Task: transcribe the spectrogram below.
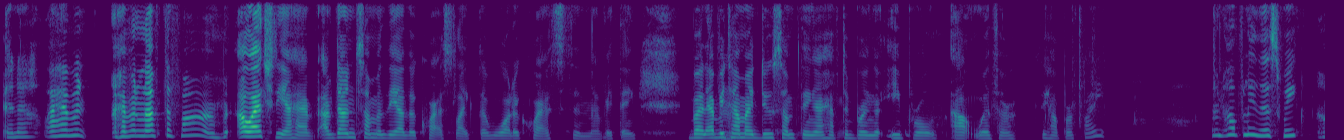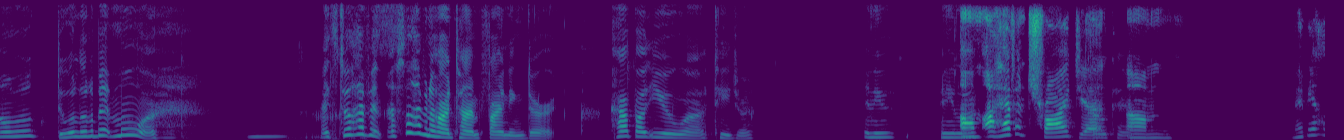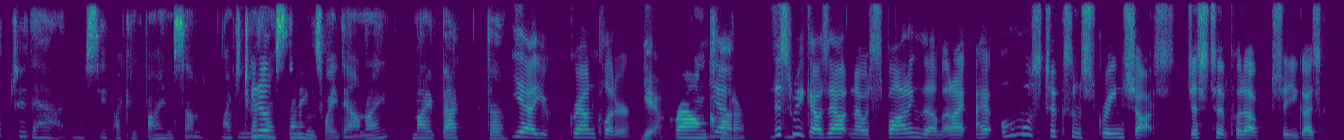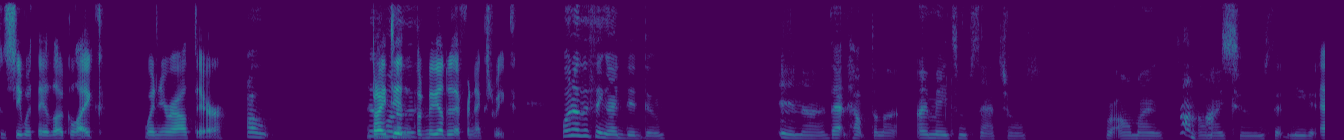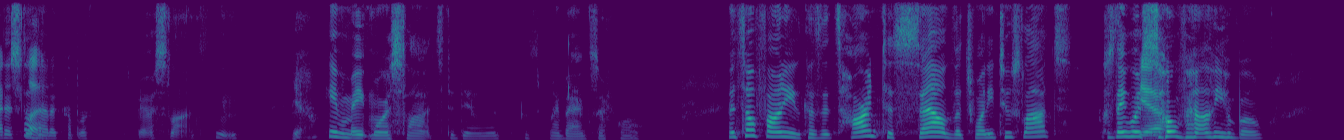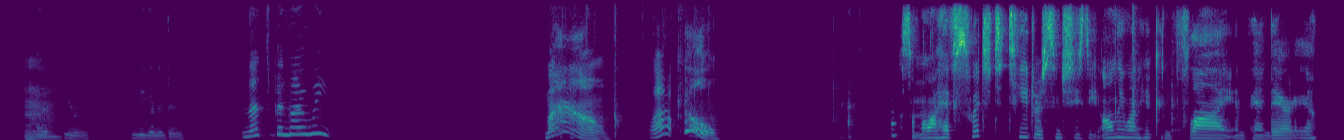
And uh, I haven't, I haven't left the farm. Oh, actually, I have. I've done some of the other quests, like the water quest and everything. But every Mm. time I do something, I have to bring April out with her to help her fight. And hopefully this week I will do a little bit more. Mm, I still haven't. I'm still having a hard time finding dirt. How about you, uh, Tedrah? Any, any luck? Um, I haven't tried yet. Okay. Um, maybe I'll do that. And we'll see if I can find some. I've You turned know- my settings way down, right? My back, the Yeah, your ground clutter. Yeah, ground Yeah. clutter. This week I was out and I was spotting them and I, I almost took some screenshots just to put up so you guys can see what they look like when you're out there. oh, But I didn't, other- but maybe I'll do that for next week. One other thing I did do, and uh, that helped a lot. I made some satchels for all my Oh, all my tunes that needed. That still had a couple of spare slots. Hmm. Yeah. Gave him eight more slots to deal with because my bags are full. It's so funny because it's hard to sell the twenty-two slots because they were Yeah. so valuable. Mm. But you know, what are you gonna do? And that's been my week. Wow. Wow. Cool. Awesome. Well, I have switched to Tedrah since she's the only one who can fly in Pandaria.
